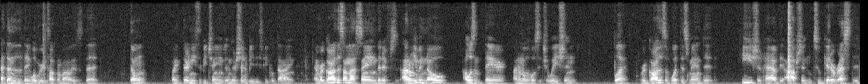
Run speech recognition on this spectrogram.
at the end of the day, what we were talking about is that don't like there needs to be change and there shouldn't be these people dying. And regardless, I'm not saying that if I don't even know, I wasn't there, I don't know the whole situation, but regardless of what this man did, he should have the option to get arrested,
